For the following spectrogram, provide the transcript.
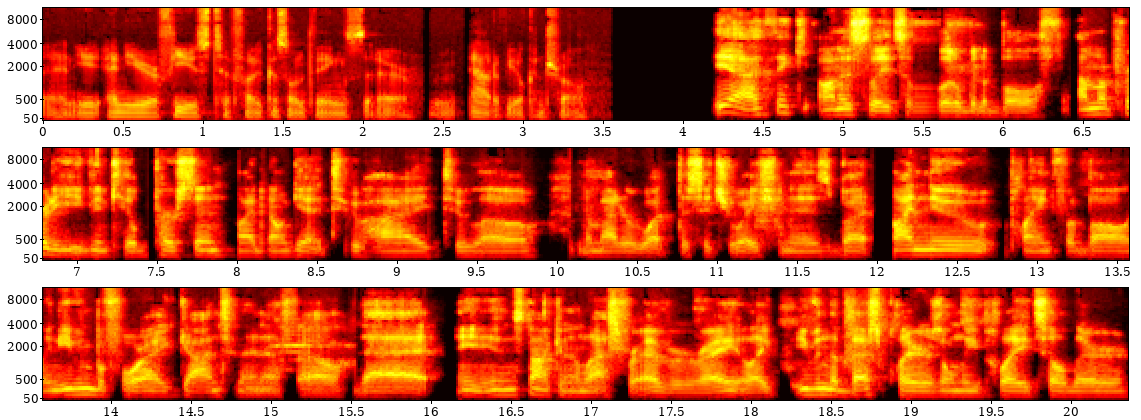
and you and you refuse to focus on things that are out of your control? Yeah, I think honestly, it's a little bit of both. I'm a pretty even keeled person. I don't get too high, too low, no matter what the situation is. But I knew playing football, and even before I got into the NFL, that it's not going to last forever, right? Like, even the best players only play till they're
